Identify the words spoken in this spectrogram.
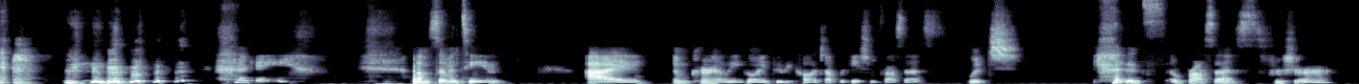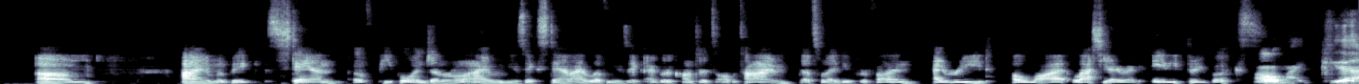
Okay. I'm 17. I am currently going through the college application process, which it's a process for sure. Um I am a big stan of people in general. I am a music stan. I love music. I go to concerts all the time. That's what I do for fun. I read a lot. Last year I read 83 books. oh my god.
